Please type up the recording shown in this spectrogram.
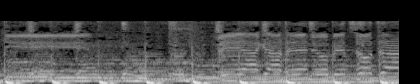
chi Via Gardenio Bezzotà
